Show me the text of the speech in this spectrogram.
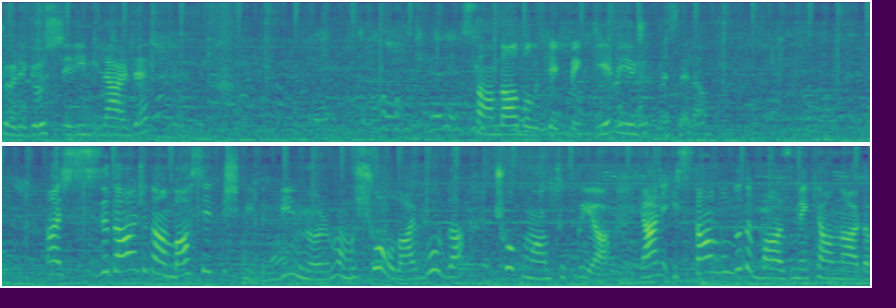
şöyle göstereyim ileride. Sandal balık ekmek diye mevcut mesela. Ha, size daha önceden bahsetmiş miydim bilmiyorum ama şu olay burada çok mantıklı ya. Yani İstanbul'da da bazı mekanlarda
